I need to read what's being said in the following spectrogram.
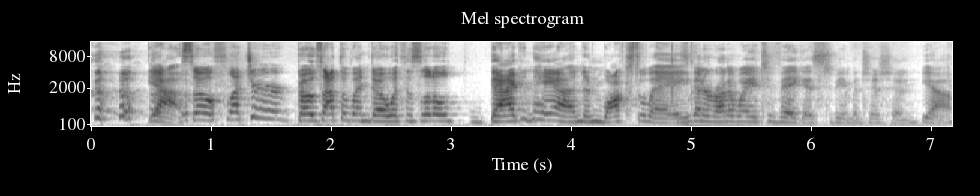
yeah. So Fletcher goes out the window with his little bag in hand and walks away. He's gonna run away to Vegas to be a magician. yeah.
